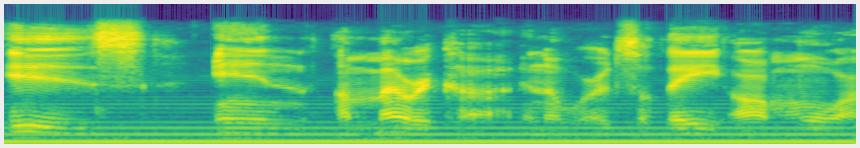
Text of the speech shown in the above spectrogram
is in America, in a word. So they are more,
